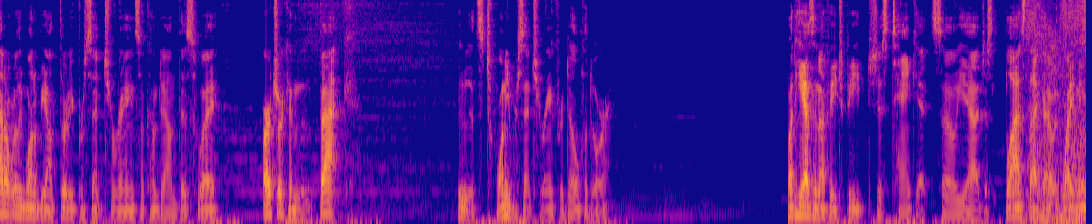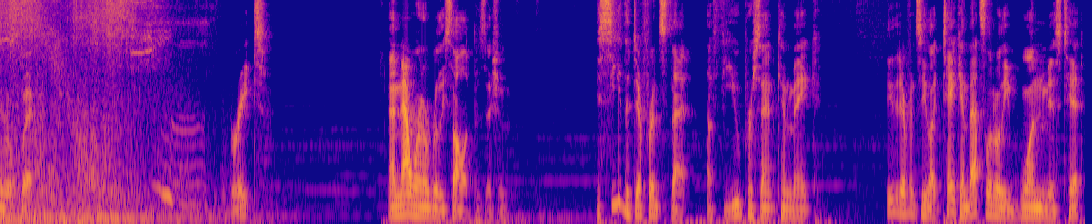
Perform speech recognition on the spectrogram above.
I don't really want to be on 30% terrain, so come down this way. Archer can move back. Ooh, it's 20% terrain for Delfador. But he has enough HP to just tank it. So yeah, just blast that guy with lightning real quick. Great. And now we're in a really solid position. You see the difference that a few percent can make? See the difference? See, like Taken, that's literally one missed hit.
